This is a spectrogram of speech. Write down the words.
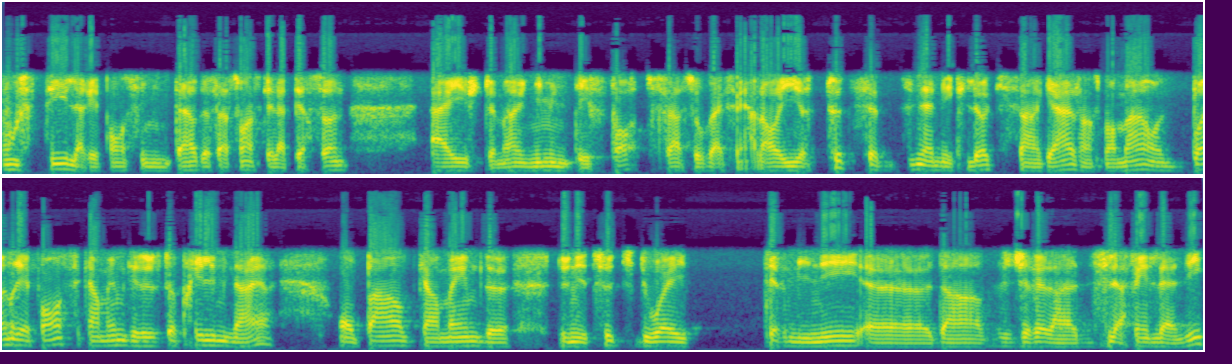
booster la réponse immunitaire de façon à ce que la personne ait justement une immunité forte face au vaccin. Alors, il y a toute cette dynamique-là qui s'engage en ce moment. Une bonne réponse, c'est quand même des résultats préliminaires. On parle quand même d'une étude qui doit être terminé euh, dans, je dirais, d'ici la fin de l'année,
